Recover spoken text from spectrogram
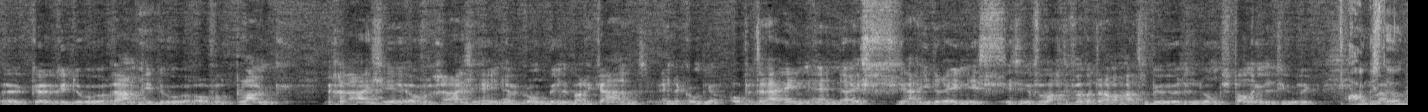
uh, keuken door, raampje door, over een plank, garage, over een garage heen. En we komen binnen de barricades. En dan kom je op het terrein en daar is, ja, iedereen is, is in verwachting van wat er allemaal gaat gebeuren. Het is een enorme spanning natuurlijk. Angst Maar- ook?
